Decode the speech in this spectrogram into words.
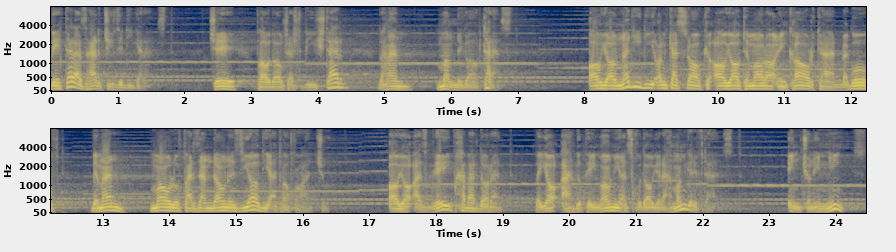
بهتر از هر چیز دیگر است. چه پاداشش بیشتر و هم ماندگارتر است. آیا ندیدی آن کس را که آیات ما را انکار کرد و گفت به من مال و فرزندان زیادی عطا خواهد شد؟ آیا از غیب خبر دارد و یا عهد و پیمانی از خدای رحمان گرفته است. این چنین نیست.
